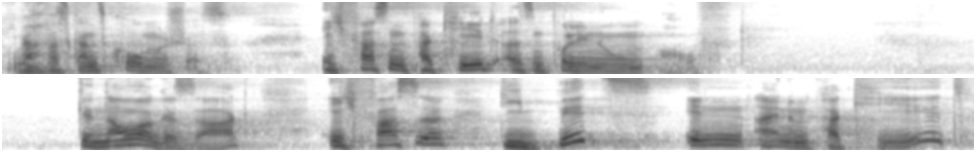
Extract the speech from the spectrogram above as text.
ich mache was ganz Komisches. Ich fasse ein Paket als ein Polynom auf. Genauer gesagt, ich fasse die Bits in einem Paket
